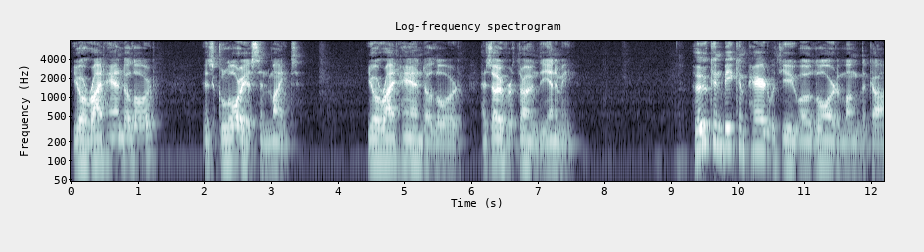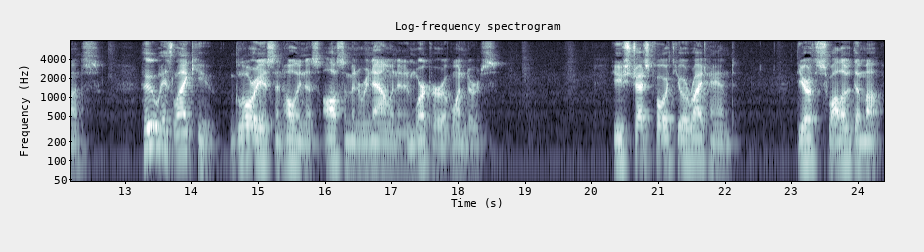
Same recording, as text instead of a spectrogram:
Your right hand, O Lord, is glorious in might. Your right hand, O Lord, has overthrown the enemy. Who can be compared with you, O Lord, among the gods? Who is like you, glorious in holiness, awesome in renown, and in worker of wonders? You stretched forth your right hand, the earth swallowed them up.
